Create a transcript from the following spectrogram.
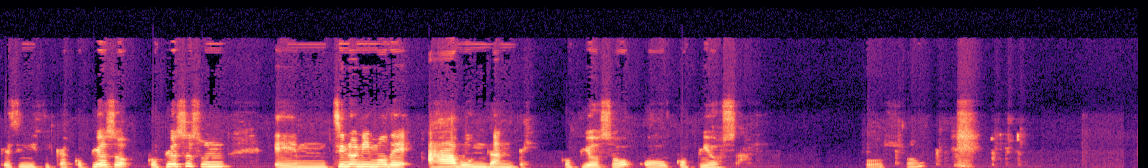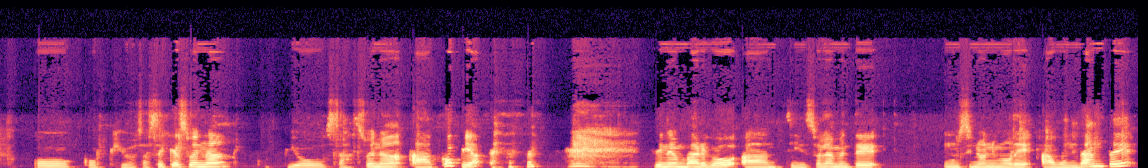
qué significa copioso. Copioso es un em, sinónimo de abundante, copioso o copiosa o copiosa. Sé que suena copiosa, suena a copia. Sin embargo, ah, sí, solamente un sinónimo de abundante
